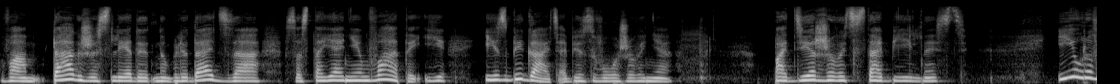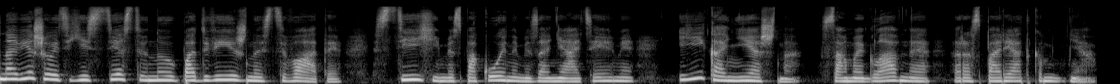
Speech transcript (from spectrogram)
вам также следует наблюдать за состоянием ваты и избегать обезвоживания, поддерживать стабильность и уравновешивать естественную подвижность ваты с тихими, спокойными занятиями и, конечно, самое главное, распорядком дня.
